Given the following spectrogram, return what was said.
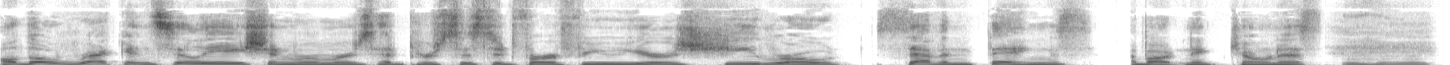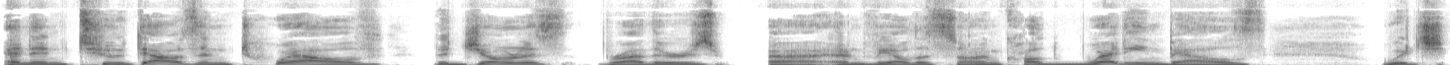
Although reconciliation rumors had persisted for a few years, she wrote seven things about Nick Jonas. Mm-hmm. And in 2012, the Jonas Brothers uh, unveiled a song called Wedding Bells, which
